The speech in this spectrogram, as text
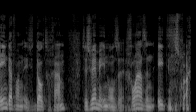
één daarvan is dood gegaan. Ze zwemmen in onze glazen etensbak.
